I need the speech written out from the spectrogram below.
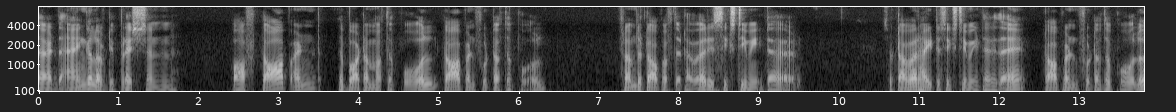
that the angle of depression of top and the bottom of the pole, top and foot of the pole, from the top of the tower is 60 meter. So, tower height 60 meter ಇದೆ. Top and foot of the pole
